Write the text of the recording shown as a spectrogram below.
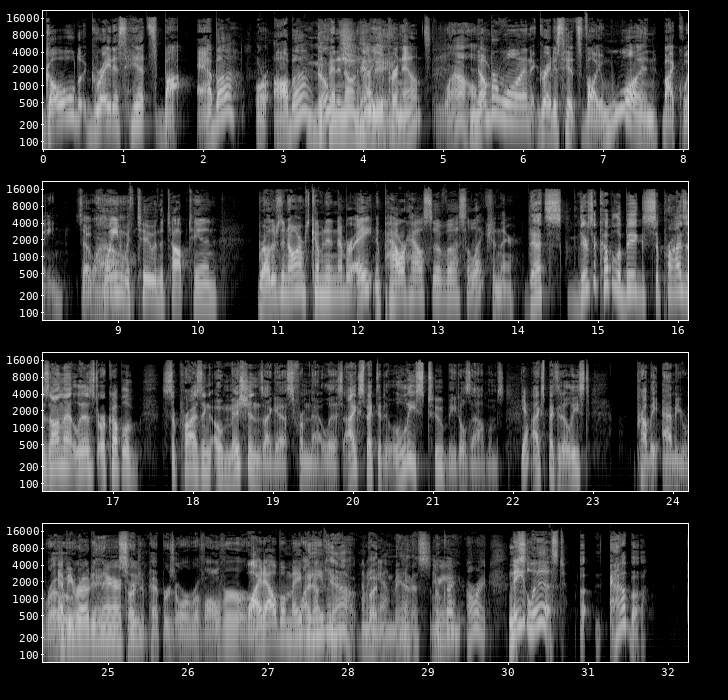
Gold Greatest Hits by ABBA or ABBA, No depending on how you kidding. pronounce. Wow. Number one, Greatest Hits Volume One by Queen. So Wow. Queen with two in the top 10. Brothers in Arms coming in at number eight and a powerhouse of uh, selection there. that's there's a couple of big surprises on that list, or a couple of surprising omissions, I guess, from that list. I expected at least two Beatles albums. Yeah. I expected at least probably Abbey Road, Abbey Road in and there, Sgt. too. Pepper's, or Revolver, or White Album, maybe White even? Yeah, I mean, but yeah, man, there- that's okay. All right, Neat That's- list. ABBA.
